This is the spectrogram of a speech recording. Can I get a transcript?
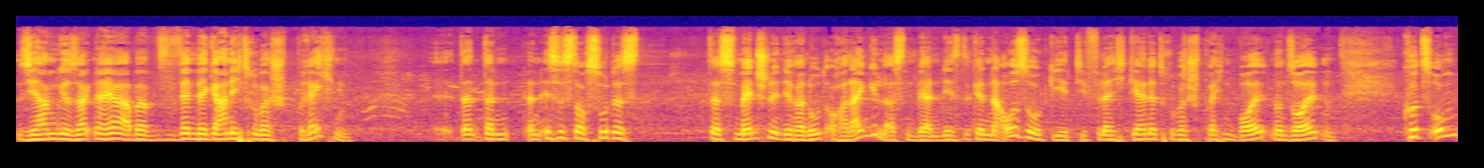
sie haben gesagt, naja, aber wenn wir gar nicht drüber sprechen, dann, dann, dann ist es doch so, dass, dass Menschen in ihrer Not auch alleingelassen werden, denen es genauso geht, die vielleicht gerne drüber sprechen wollten und sollten. Kurzum,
